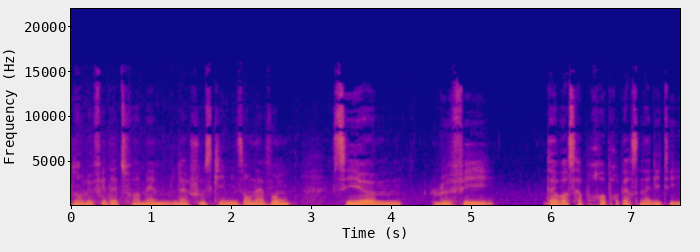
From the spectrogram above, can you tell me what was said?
Dans le fait d'être soi-même, la chose qui est mise en avant, c'est euh, le fait d'avoir sa propre personnalité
